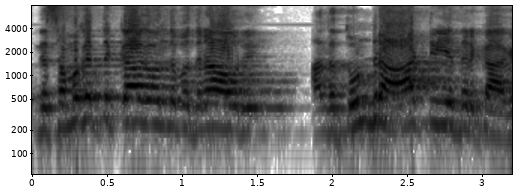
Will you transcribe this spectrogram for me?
இந்த சமூகத்துக்காக வந்து பாத்தீங்கன்னா அவரு அந்த தொன்று ஆற்றியதற்காக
